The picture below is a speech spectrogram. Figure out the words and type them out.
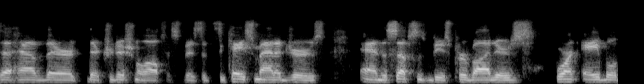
to have their their traditional office visits. The case managers and the substance abuse providers weren't able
